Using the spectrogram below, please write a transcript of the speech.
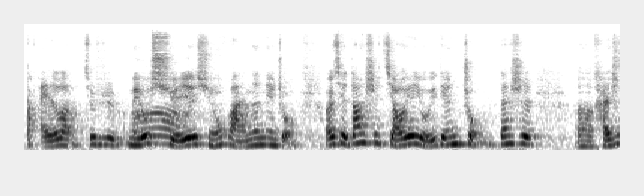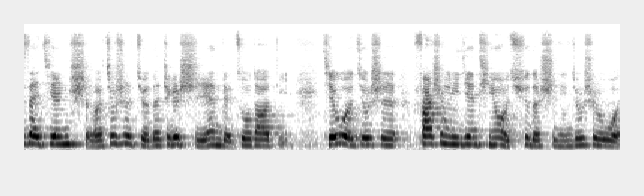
白了，就是没有血液循环的那种。而且当时脚也有一点肿，但是。呃，还是在坚持了，就是觉得这个实验得做到底。结果就是发生了一件挺有趣的事情，就是我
